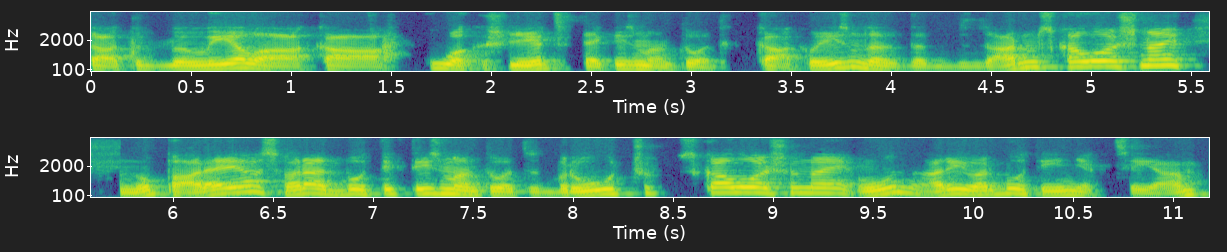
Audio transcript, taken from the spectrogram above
Tātad lielākā koka šķirta tiek izmantota kā klizma, tad zarnu skalošanai. Nu, pārējās varētu būt izmantotas brūču skalošanai un arī varbūt injekcijām.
